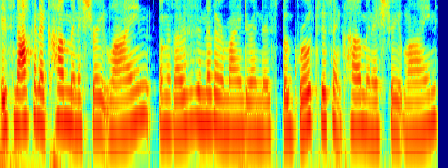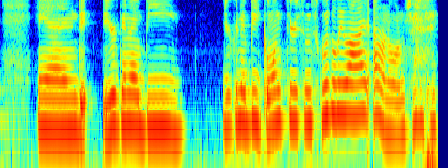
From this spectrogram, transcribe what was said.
it's not going to come in a straight line. Oh my god, this is another reminder in this, but growth doesn't come in a straight line and you're going to be you're to be going through some squiggly line. I don't know what I'm trying to say.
